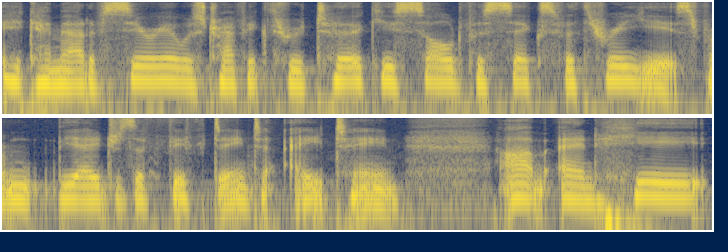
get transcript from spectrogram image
he came out of Syria, was trafficked through Turkey, sold for sex for three years, from the ages of 15 to 18, um, and he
